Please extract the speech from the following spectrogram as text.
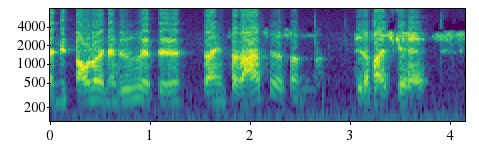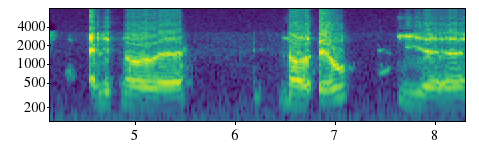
af mit bagløgn at vide, at øh, der er interesse og sådan. Det der faktisk er, er lidt noget, øh, noget øv i, øh,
